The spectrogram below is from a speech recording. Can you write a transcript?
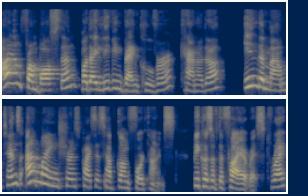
I am from Boston, but I live in Vancouver, Canada, in the mountains, and my insurance prices have gone four times because of the fire risk, right?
